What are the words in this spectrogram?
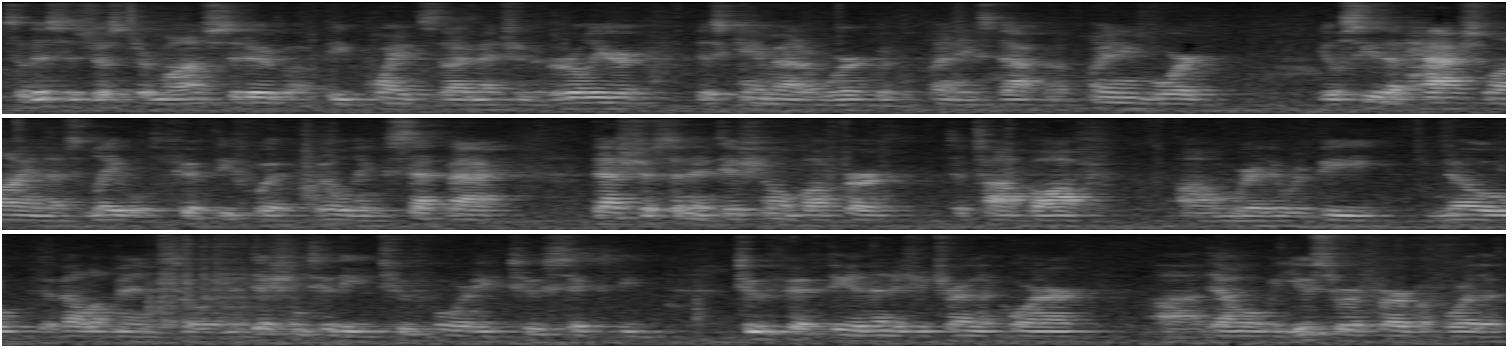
So this is just demonstrative of the points that I mentioned earlier. This came out of work with the planning staff and the planning board. You'll see that hash line that's labeled 50-foot building setback. That's just an additional buffer to top off um, where there would be no development. So in addition to the 240, 260, 250, and then as you turn the corner, uh, down what we used to refer before the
